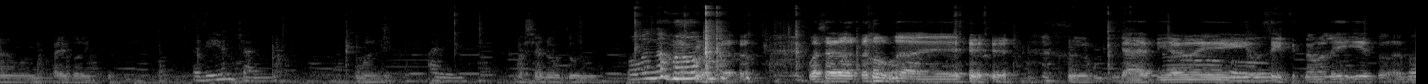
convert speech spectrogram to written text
anong favorite ko? Pwede yun dyan. Mali. Alin? Basta luto. Oo no. Basta luto mo eh. Kahit yan ay yung sipit na maliit. o Ano.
